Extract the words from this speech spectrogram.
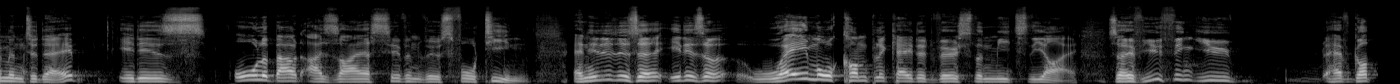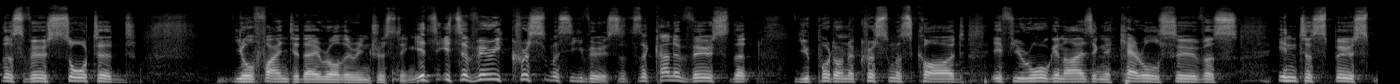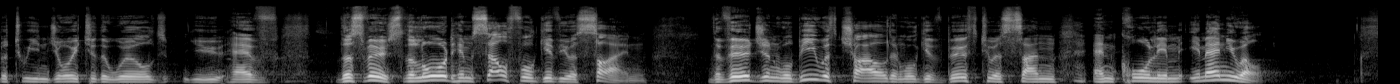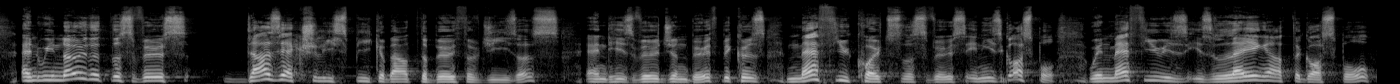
sermon today. It is all about Isaiah 7, verse 14. And it is, a, it is a way more complicated verse than meets the eye. So if you think you have got this verse sorted, you'll find today rather interesting. It's, it's a very Christmassy verse. It's the kind of verse that you put on a Christmas card if you're organizing a carol service interspersed between joy to the world, you have this verse The Lord Himself will give you a sign. The virgin will be with child and will give birth to a son and call him Emmanuel. And we know that this verse does actually speak about the birth of Jesus and his virgin birth because Matthew quotes this verse in his gospel. When Matthew is, is laying out the gospel,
